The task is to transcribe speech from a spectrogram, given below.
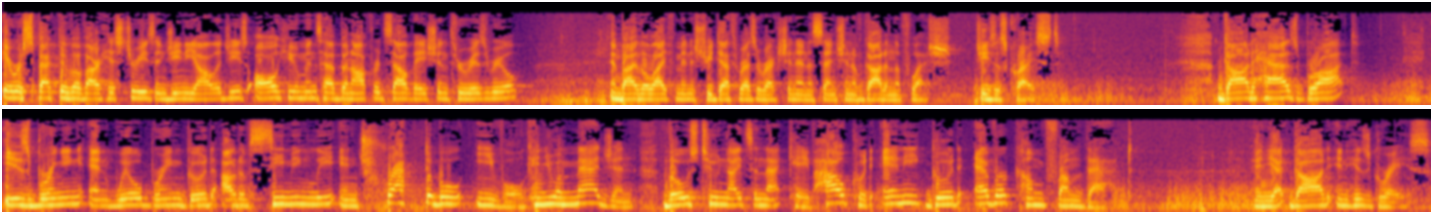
Irrespective of our histories and genealogies, all humans have been offered salvation through Israel and by the life, ministry, death, resurrection, and ascension of God in the flesh, Jesus Christ. God has brought is bringing and will bring good out of seemingly intractable evil. Can you imagine those two nights in that cave? How could any good ever come from that? And yet, God, in His grace,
